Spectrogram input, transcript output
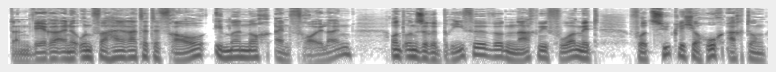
dann wäre eine unverheiratete Frau immer noch ein Fräulein, und unsere Briefe würden nach wie vor mit vorzüglicher Hochachtung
